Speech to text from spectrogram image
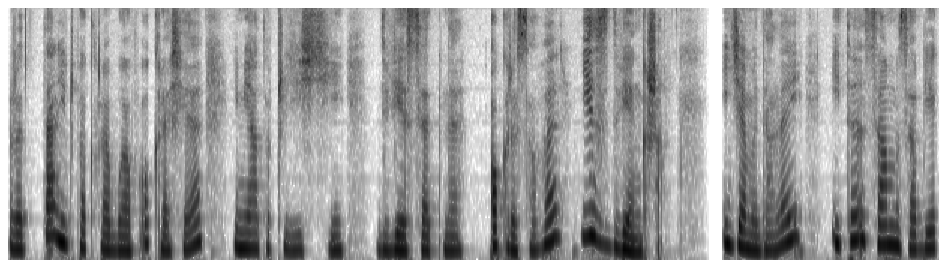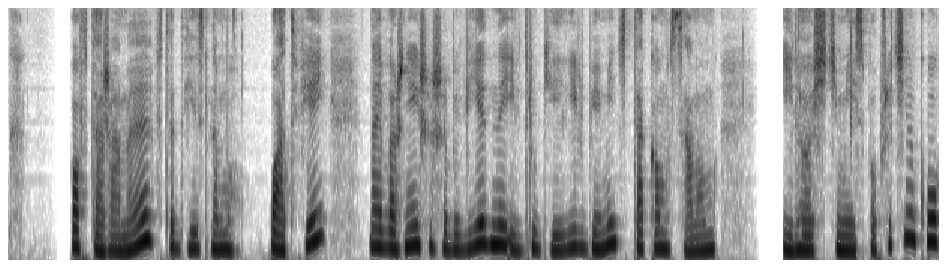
że ta liczba, która była w okresie i miała to 32 setne okresowe, jest większa. Idziemy dalej i ten sam zabieg powtarzamy, wtedy jest nam łatwiej. Najważniejsze, żeby w jednej i w drugiej liczbie mieć taką samą ilość miejsc po przecinku.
